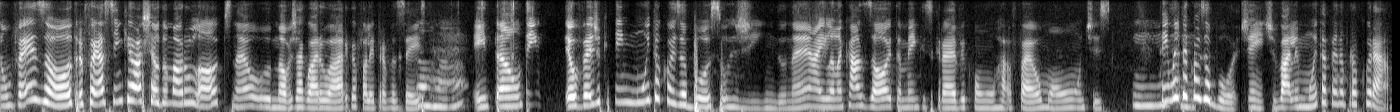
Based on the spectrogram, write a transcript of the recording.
uma vez ou outra, foi assim que eu achei o do Mauro Lopes, né? O Novo Jaguaruara, que eu falei para vocês. Uhum. Então, tem, eu vejo que tem muita coisa boa surgindo, né? A Ilana Casoy também, que escreve com o Rafael Montes. Sim, tem muita sim. coisa boa, gente. Vale muito a pena procurar.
